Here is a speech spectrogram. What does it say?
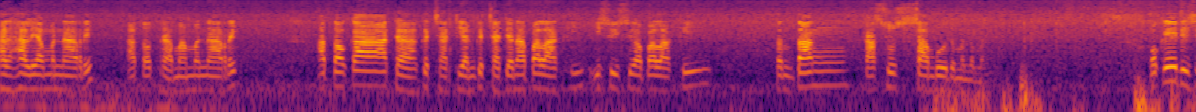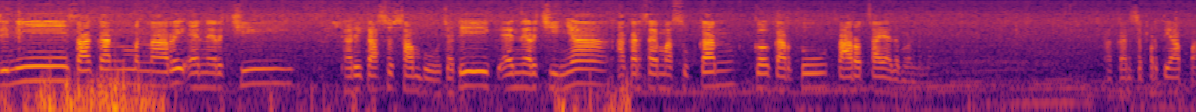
hal-hal yang menarik atau drama menarik ataukah ada kejadian-kejadian apa lagi, isu-isu apa lagi tentang kasus Sambo teman-teman. Oke, di sini saya akan menarik energi dari kasus Sambo. Jadi energinya akan saya masukkan ke kartu tarot saya teman-teman. Akan seperti apa?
